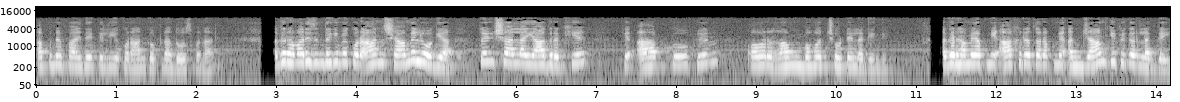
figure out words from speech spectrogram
اپنے فائدے کے لیے قرآن کو اپنا دوست بنا لیں۔ اگر ہماری زندگی میں قرآن شامل ہو گیا تو انشاءاللہ یاد رکھیے کہ آپ کو پھر اور غم بہت چھوٹے لگیں گے۔ اگر ہمیں اپنی آخرت اور اپنے انجام کی فکر لگ گئی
